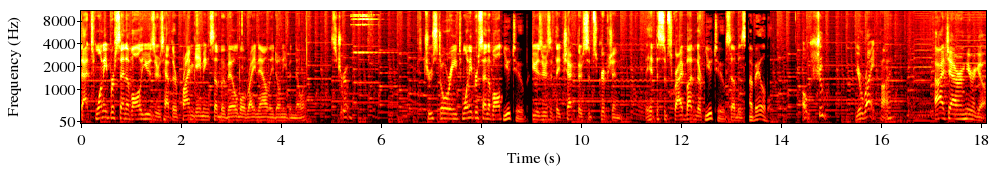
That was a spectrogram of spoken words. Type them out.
that 20% of all users have their Prime Gaming sub available right now and they don't even know it? It's true. It's a true story. 20% of all YouTube users, if they check their subscription, they hit the subscribe button, their YouTube sub is available. Oh, shoot. You're right, Pie. All right, chat room, here we go.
